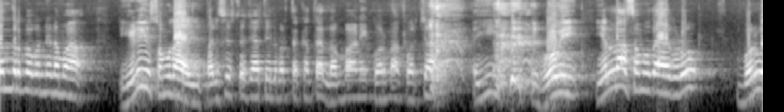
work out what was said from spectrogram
ಸಂದರ್ಭವನ್ನೇ ನಮ್ಮ ಇಡೀ ಸಮುದಾಯ, ಈ ಪರಿಶಿಷ್ಟ ಜಾತಿಯಲ್ಲಿ ಬರ್ತಕ್ಕಂಥ ಲಂಬಾಣಿ, ಕೊರ್ಮ, ಕೊರ್ಚ, ಈ ಹೋವಿ ಎಲ್ಲ ಸಮುದಾಯಗಳು ಬರುವ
